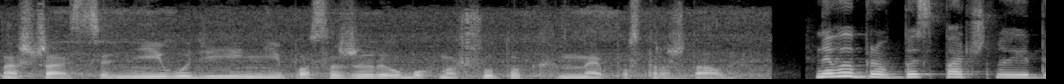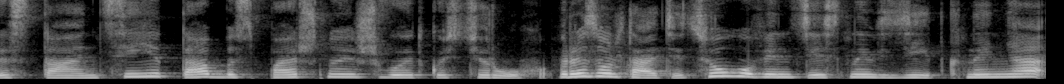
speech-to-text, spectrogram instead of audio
На щастя, ні водії, ні пасажири обох маршруток не постраждали. не вибрав безпечної дистанції та безпечної швидкості руху. В результаті цього він здійснив зіткнення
